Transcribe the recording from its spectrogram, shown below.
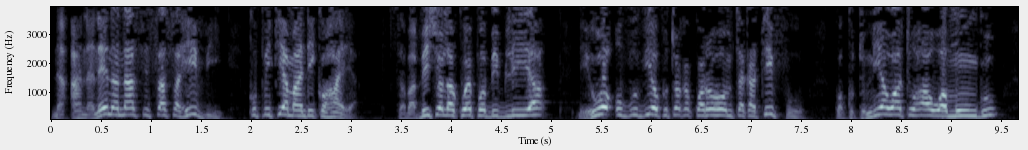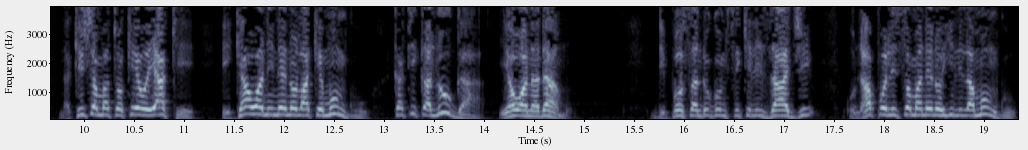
na ananena nasi sasa hivi kupitia maandiko haya. Sababisho la kuwepo biblia ni huo uvuvio kutoka kwa roho mtakatifu kwa kutumia watu hao wa mungu na kisha matokeo yake ikawa ni neno lake mungu katika lugha ya wanadamu. Ndiposa ndugu msikilizaji unapolisoma neno hili la mungu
